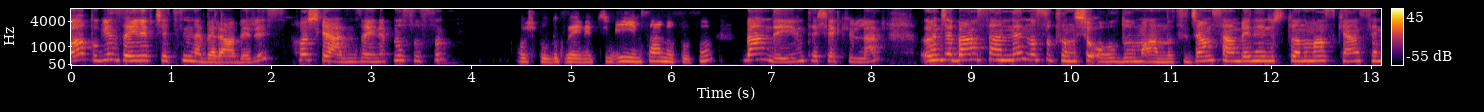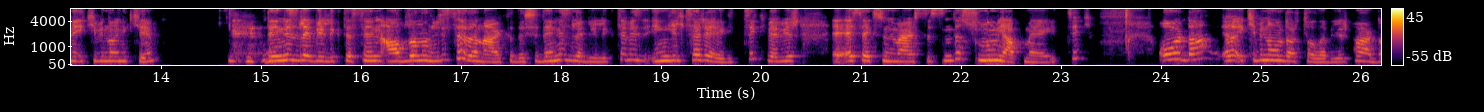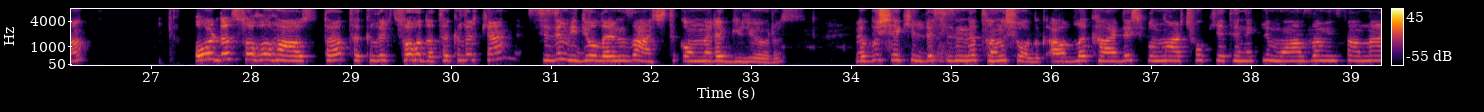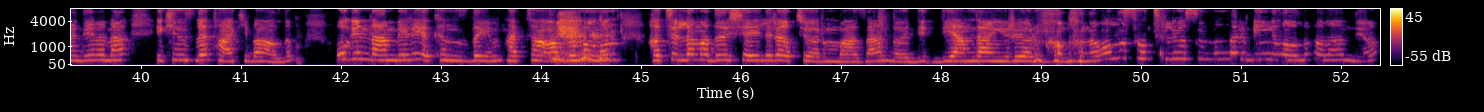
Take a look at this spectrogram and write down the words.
Merhaba, bugün Zeynep Çetin'le beraberiz. Hoş geldin Zeynep, nasılsın? Hoş bulduk Zeynep'ciğim. İyiyim, sen nasılsın? Ben de iyiyim, teşekkürler. Önce ben seninle nasıl tanışı olduğumu anlatacağım. Sen beni henüz tanımazken sene 2012. Deniz'le birlikte, senin ablanın liseden arkadaşı Deniz'le birlikte biz İngiltere'ye gittik ve bir e, Essex Üniversitesi'nde sunum yapmaya gittik. Orada, 2014 olabilir pardon. Orada Soho House'ta takılır, Soho'da takılırken sizin videolarınızı açtık, onlara gülüyoruz. Ve bu şekilde sizinle tanış olduk. Abla, kardeş bunlar çok yetenekli, muazzam insanlar diye ve ben ikinizi de takibe aldım. O günden beri yakınızdayım. Hatta ablamın onun hatırlamadığı şeyleri atıyorum bazen. Böyle DM'den yürüyorum ablana. O nasıl hatırlıyorsun bunları bin yıl oldu falan diyor.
